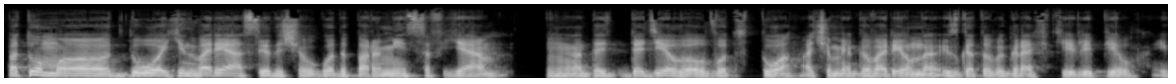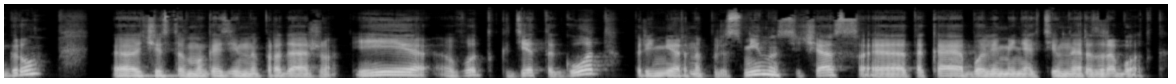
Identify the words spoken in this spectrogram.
потом э, до января следующего года, пару месяцев, я доделывал вот то, о чем я говорил, на, из готовой графики лепил игру э, чисто в магазин на продажу. И вот где-то год, примерно плюс-минус, сейчас э, такая более-менее активная разработка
